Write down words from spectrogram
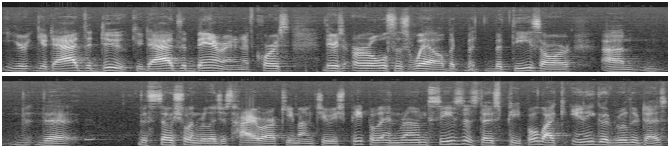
Your, your dad's a duke, your dad's a baron, and of course, there's earls as well. But, but, but these are um, the, the social and religious hierarchy among Jewish people. And Rome seizes those people, like any good ruler does.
